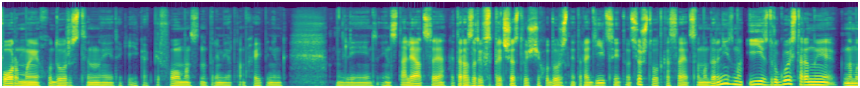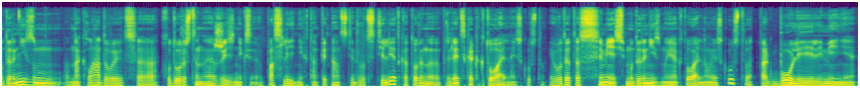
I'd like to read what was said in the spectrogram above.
формы художественные, такие как перформанс, например, там, хэппенинг, или инсталляция, это разрыв с предшествующей художественной традицией, это все, что вот касается модернизма. И с другой стороны, на модернизм накладывается художественная жизнь последних там 15-20 лет, которая определяется как актуальное искусство. И вот эта смесь модернизма и актуального искусства так более или менее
